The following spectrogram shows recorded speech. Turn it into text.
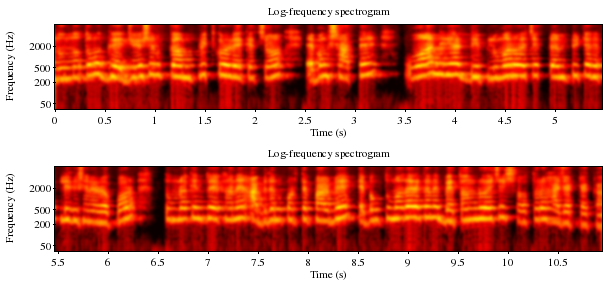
ন্যূনতম গ্রাজুয়েশন কমপ্লিট করে রেখেছ এবং সাথে ওয়ান ইয়ার ডিপ্লোমা রয়েছে কম্পিউটার অ্যাপ্লিকেশনের ওপর, তোমরা কিন্তু এখানে আবেদন করতে পারবে এবং তোমাদের এখানে বেতন রয়েছে সতেরো হাজার টাকা।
